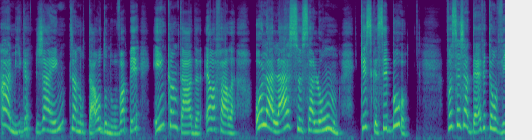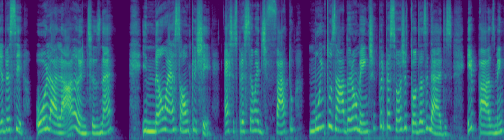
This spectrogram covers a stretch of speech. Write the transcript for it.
a amiga já entra no tal do novo AP encantada. Ela fala: Oh là là, ce salon! Qu'est-ce que c'est beau! Você já deve ter ouvido esse oh lá lá antes, né? E não é só um clichê. Essa expressão é de fato muito usada oralmente por pessoas de todas as idades. E pasmem,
